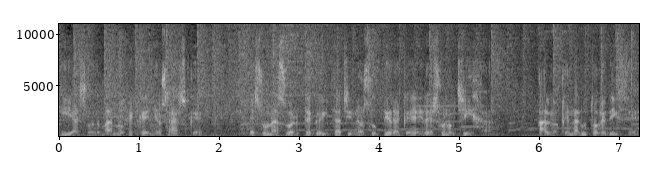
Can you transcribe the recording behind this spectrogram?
y a su hermano pequeño Sasuke. Es una suerte que Itachi no supiera que eres un Uchiha. A lo que Naruto le dice.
